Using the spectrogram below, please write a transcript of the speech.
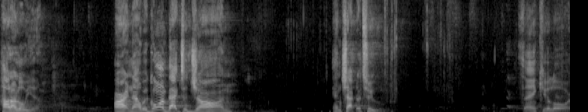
Hallelujah. All right, now we're going back to John in chapter 2. Thank you, Lord.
